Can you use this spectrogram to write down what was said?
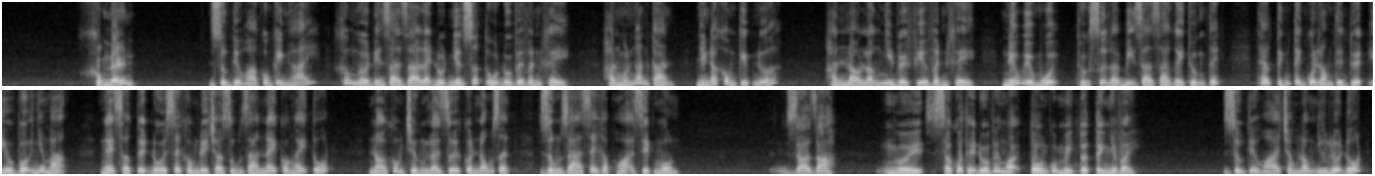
Không nên dung tiếu hòa cũng kinh hãi không ngờ đến già già lại đột nhiên xuất thủ đối với vân khê. Hắn muốn ngăn cản nhưng đã không kịp nữa. Hắn lo lắng nhìn về phía vân khê. Nếu biểu muội thực sự là bị gia gia gây thương tích theo tính tình của long thiên tuyệt yêu vợ như mạng ngày sau tuyệt đối sẽ không để cho dung gia này có ngày tốt. Nói không chừng là dưới cơn nóng giận dung gia sẽ gặp họa diệt môn. Dạ dạ người sao có thể đối với ngoại tôn của mình tuyệt tình như vậy? Dùng tiếu hòa trong lòng như lửa đốt.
